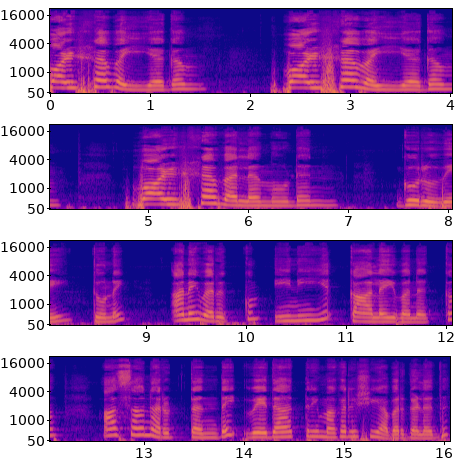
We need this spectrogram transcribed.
வாழ்க வையகம் வாழ்க வையகம் வாழ்க வளமுடன் குருவே துணை அனைவருக்கும் இனிய காலை வணக்கம். ஆசான் அருட்தந்தை வேதாத்ரி மகரிஷி அவர்களது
